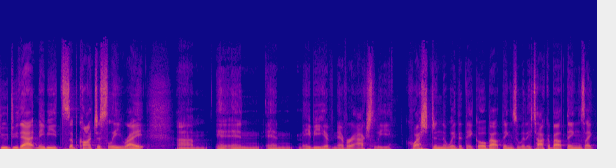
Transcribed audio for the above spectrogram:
do do that, maybe subconsciously, right? Um, and, and maybe have never actually questioned the way that they go about things, the way they talk about things. Like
